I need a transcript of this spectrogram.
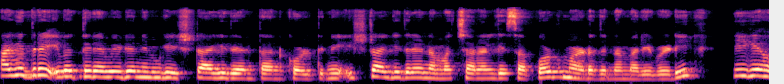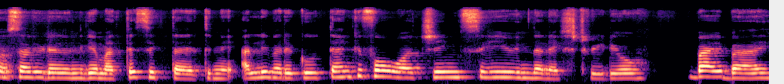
ಹಾಗಿದ್ರೆ ಇವತ್ತಿನ ವಿಡಿಯೋ ನಿಮಗೆ ಇಷ್ಟ ಆಗಿದೆ ಅಂತ ಅನ್ಕೊಳ್ತೀನಿ. ಇಷ್ಟ ಆಗಿದ್ರೆ ನಮ್ಮ ಚಾನಲ್ಗೆ ಸಪೋರ್ಟ್ ಮಾಡೋದನ್ನ ಮರಿಬೇಡಿ. ಹೀಗೆ ಹೊಸ ವಿಡಿಯೋದೊಂದಿಗೆ ಮತ್ತೆ ಸಿಗ್ತಾ ಇರ್ತೀನಿ. ಅಲ್ಲಿವರೆಗೂ thank you for watching see you in the next video bye bye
